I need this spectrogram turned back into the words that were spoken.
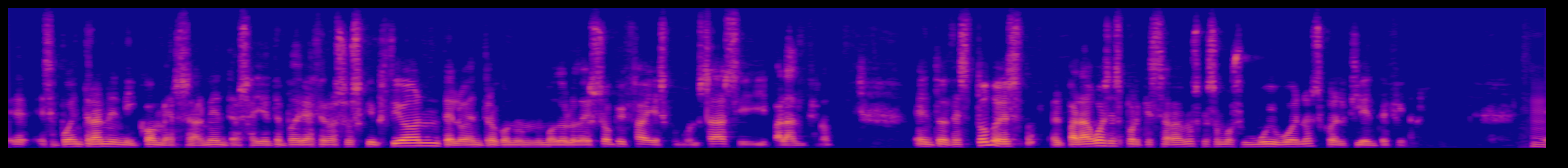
eh, se puede entrar en e-commerce realmente. O sea, yo te podría hacer una suscripción, te lo entro con un módulo de Shopify, es como un SaaS y, para adelante, ¿no? Entonces, todo esto, el paraguas es porque sabemos que somos muy buenos con el cliente final. Hmm.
